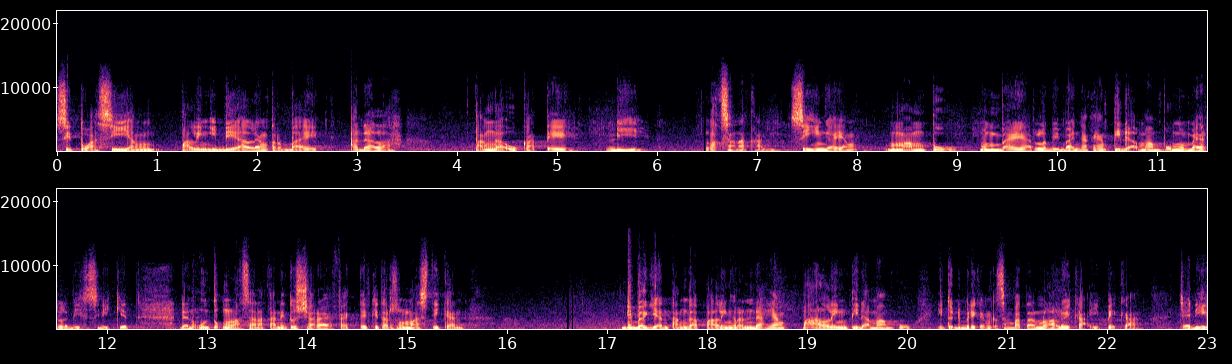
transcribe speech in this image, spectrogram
situasi yang paling ideal yang terbaik adalah tangga UKT dilaksanakan sehingga yang mampu membayar lebih banyak, yang tidak mampu membayar lebih sedikit. Dan untuk melaksanakan itu secara efektif, kita harus memastikan di bagian tangga paling rendah, yang paling tidak mampu, itu diberikan kesempatan melalui KIPK. Jadi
